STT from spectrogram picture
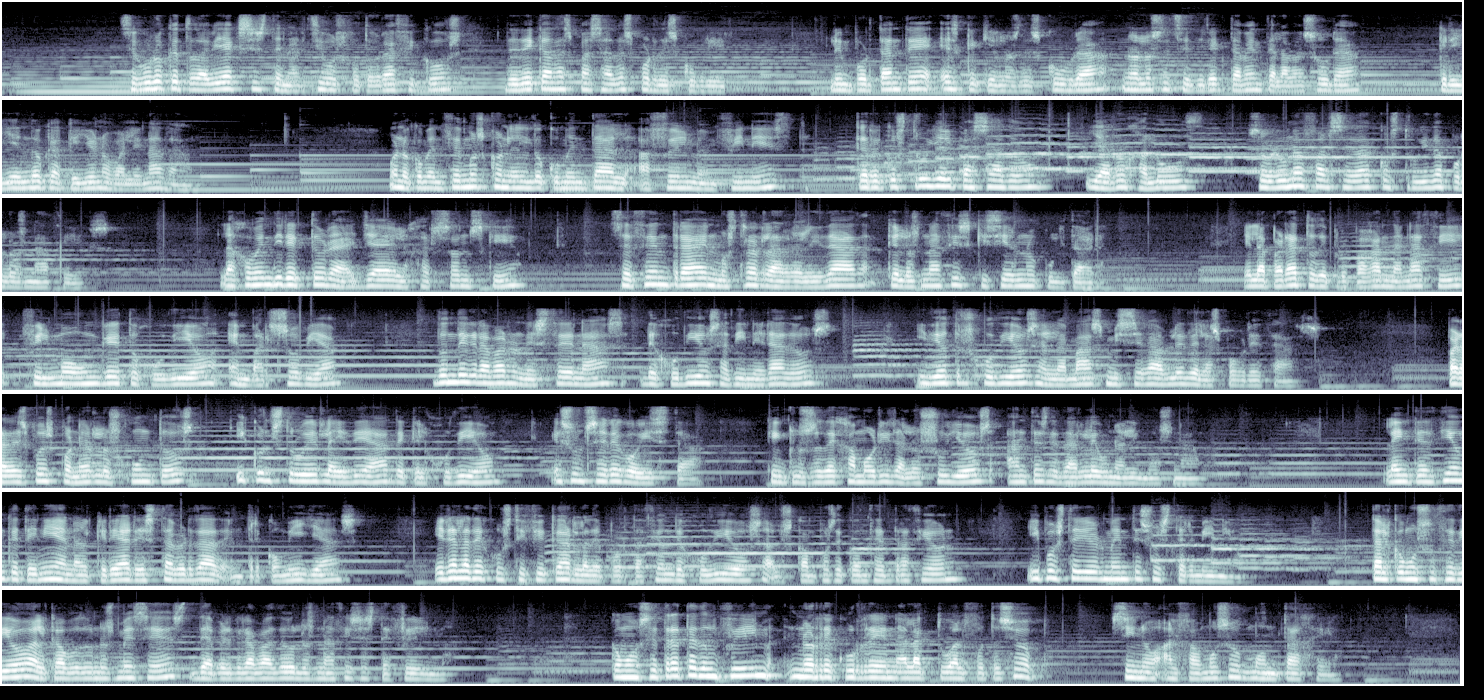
Seguro que todavía existen archivos fotográficos de décadas pasadas por descubrir lo importante es que quien los descubra no los eche directamente a la basura creyendo que aquello no vale nada. Bueno, comencemos con el documental A Film Unfinished, que reconstruye el pasado y arroja luz sobre una falsedad construida por los nazis. La joven directora Jael Gersonsky se centra en mostrar la realidad que los nazis quisieron ocultar. El aparato de propaganda nazi filmó un gueto judío en Varsovia donde grabaron escenas de judíos adinerados y de otros judíos en la más miserable de las pobrezas, para después ponerlos juntos y construir la idea de que el judío es un ser egoísta, que incluso deja morir a los suyos antes de darle una limosna. La intención que tenían al crear esta verdad, entre comillas, era la de justificar la deportación de judíos a los campos de concentración y posteriormente su exterminio tal como sucedió al cabo de unos meses de haber grabado los nazis este film. Como se trata de un film, no recurren al actual Photoshop, sino al famoso montaje.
